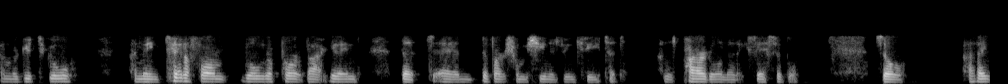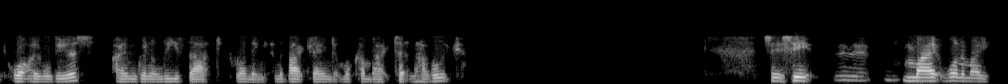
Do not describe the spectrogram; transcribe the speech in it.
and we're good to go. And then Terraform will report back then that um, the virtual machine has been created and is powered on and accessible. So I think what I will do is I'm going to leave that running in the background and we'll come back to it and have a look. So you see, my one of my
